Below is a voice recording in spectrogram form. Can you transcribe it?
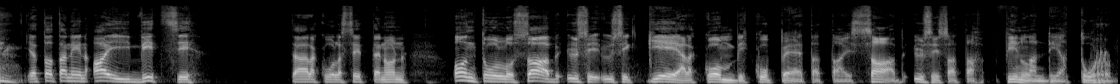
Ja tota niin, ai vitsi. Täällä kuule sitten on, on tullut Saab 99 GL kombi kupeeta tai Saab 900 Finlandia Turbo.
